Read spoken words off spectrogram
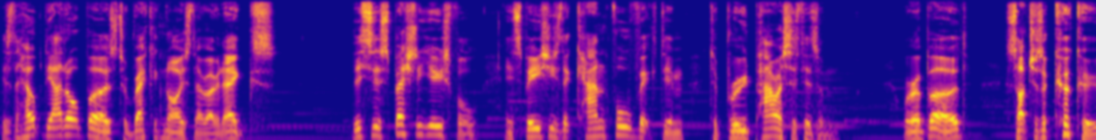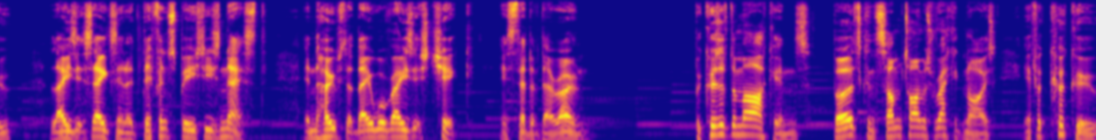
is to help the adult birds to recognise their own eggs. This is especially useful in species that can fall victim to brood parasitism, where a bird, such as a cuckoo, lays its eggs in a different species nest in the hopes that they will raise its chick instead of their own. Because of the markings, birds can sometimes recognise if a cuckoo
